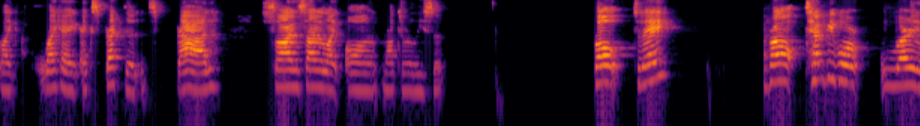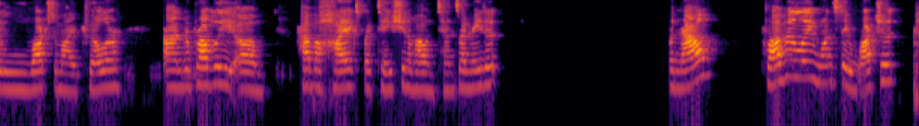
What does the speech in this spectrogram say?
Like, like I expected, it's bad. So I decided, like, oh, not to release it. Well, today, about ten people already watched my trailer, and they're probably um have a high expectation of how intense I made it. But now, probably once they watch it,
